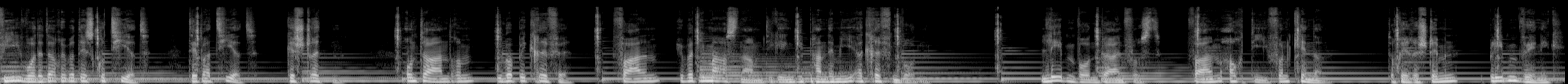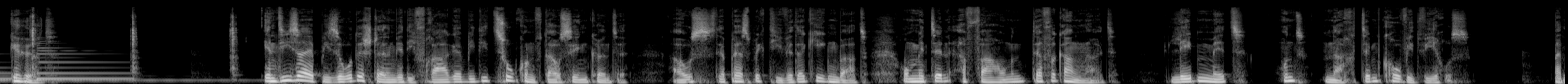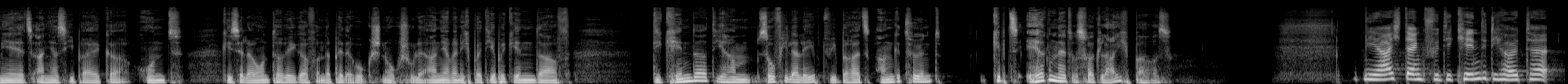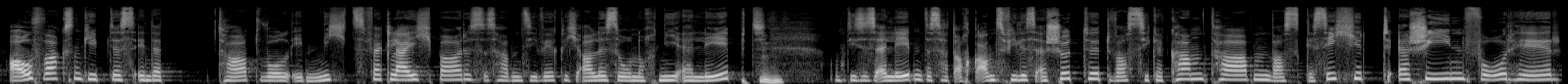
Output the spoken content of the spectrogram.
Viel wurde darüber diskutiert, debattiert, gestritten. Unter anderem über Begriffe, vor allem über die Maßnahmen, die gegen die Pandemie ergriffen wurden. Leben wurden beeinflusst, vor allem auch die von Kindern doch ihre Stimmen blieben wenig gehört. In dieser Episode stellen wir die Frage, wie die Zukunft aussehen könnte, aus der Perspektive der Gegenwart und mit den Erfahrungen der Vergangenheit. Leben mit und nach dem Covid-Virus. Bei mir jetzt Anja Siebecker und Gisela Unterweger von der Pädagogischen Hochschule. Anja, wenn ich bei dir beginnen darf. Die Kinder, die haben so viel erlebt, wie bereits angetönt. Gibt es irgendetwas Vergleichbares? Ja, ich denke, für die Kinder, die heute aufwachsen, gibt es in der Tat wohl eben nichts Vergleichbares. Das haben sie wirklich alle so noch nie erlebt. Mhm. Und dieses Erleben, das hat auch ganz vieles erschüttert, was sie gekannt haben, was gesichert erschien vorher.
